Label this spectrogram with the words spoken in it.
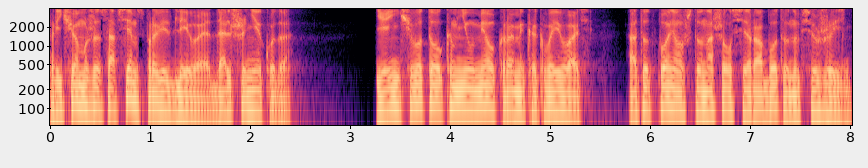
Причем уже совсем справедливая, дальше некуда. Я ничего толком не умел, кроме как воевать, а тут понял, что нашел себе работу на всю жизнь,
